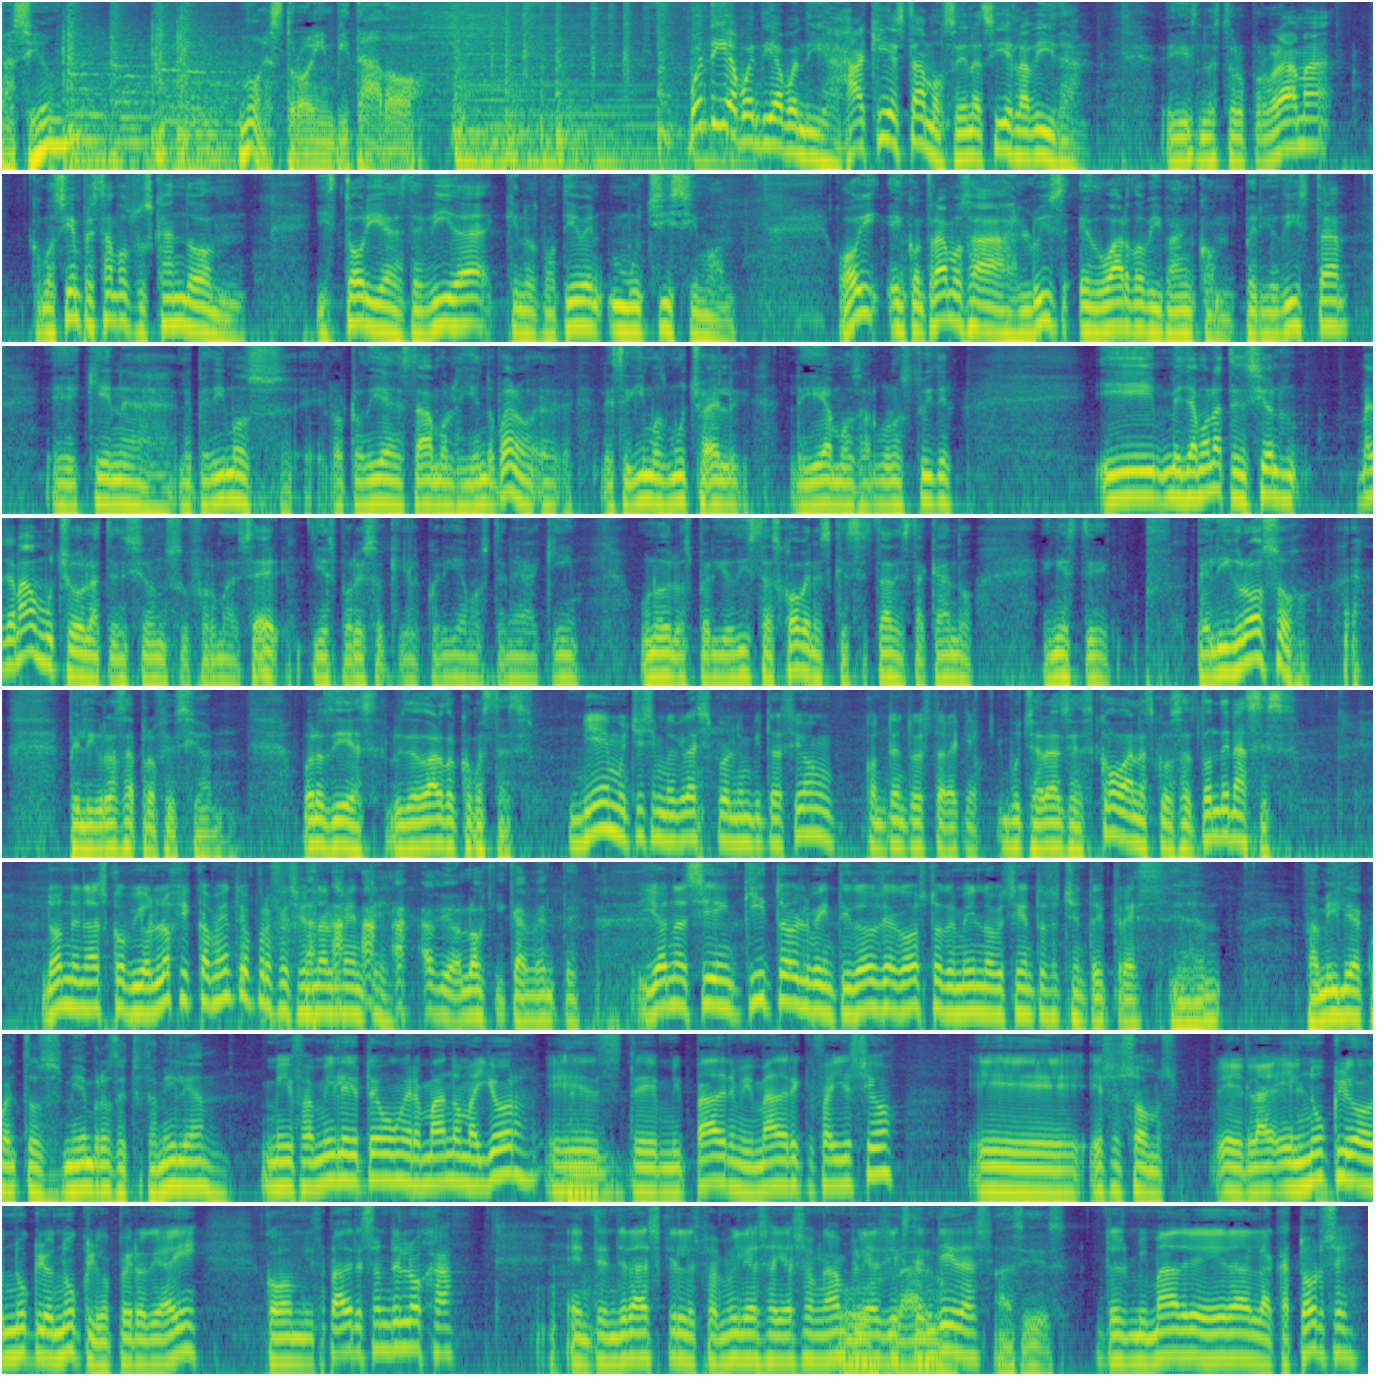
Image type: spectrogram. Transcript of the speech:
continuación, nuestro invitado. Buen día, buen día, buen día. Aquí estamos en Así es la vida. Es nuestro programa. Como siempre estamos buscando mm, historias de vida que nos motiven muchísimo. Hoy encontramos a Luis Eduardo Vivanco, periodista, eh, quien eh, le pedimos, el otro día estábamos leyendo, bueno, eh, le seguimos mucho a él, leíamos algunos Twitter, y me llamó la atención, me ha llamado mucho la atención su forma de ser, y es por eso que queríamos tener aquí uno de los periodistas jóvenes que se está destacando en este peligroso, peligrosa profesión. Buenos días, Luis Eduardo, ¿cómo estás? Bien, muchísimas gracias por la invitación. Contento de estar aquí. Muchas gracias. ¿Cómo van las cosas? ¿Dónde naces? ¿Dónde nazco? ¿Biológicamente o profesionalmente? Biológicamente. Yo nací en Quito el 22 de agosto de 1983. Bien. ¿Familia? ¿Cuántos miembros de tu familia? Mi familia, yo tengo un hermano mayor, este, mi padre, mi madre que falleció. eh, esos somos. El núcleo, núcleo, núcleo. Pero de ahí, como mis padres son de Loja, entenderás que las familias allá son amplias Uh, y extendidas. Así es. Entonces mi madre era la 14,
